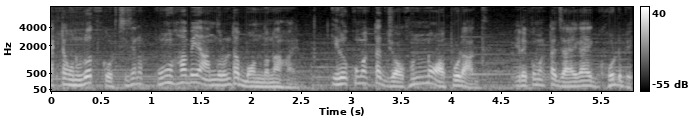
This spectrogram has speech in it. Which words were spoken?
একটা অনুরোধ করছি যেন কোনোভাবেই আন্দোলনটা বন্ধ না হয়। এরকম একটা জঘন্য অপরাধ এরকম একটা জায়গায় ঘটবে।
